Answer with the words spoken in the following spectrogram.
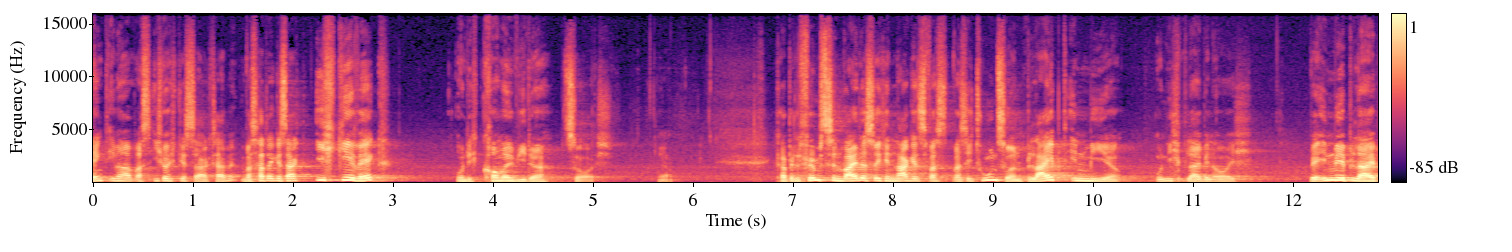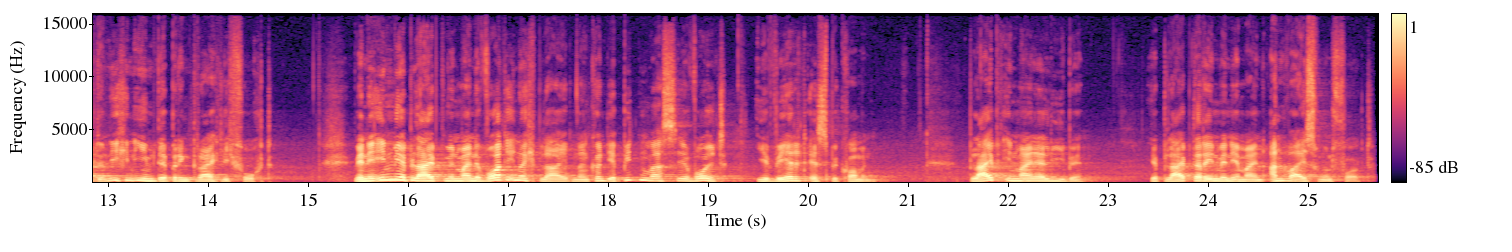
Denkt immer, was ich euch gesagt habe. Was hat er gesagt? Ich gehe weg und ich komme wieder zu euch. Ja. Kapitel 15 weiter solche Nuggets, was, was sie tun sollen. Bleibt in mir und ich bleibe in euch. Wer in mir bleibt und ich in ihm, der bringt reichlich Frucht. Wenn ihr in mir bleibt, wenn meine Worte in euch bleiben, dann könnt ihr bitten, was ihr wollt. Ihr werdet es bekommen. Bleibt in meiner Liebe. Ihr bleibt darin, wenn ihr meinen Anweisungen folgt.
